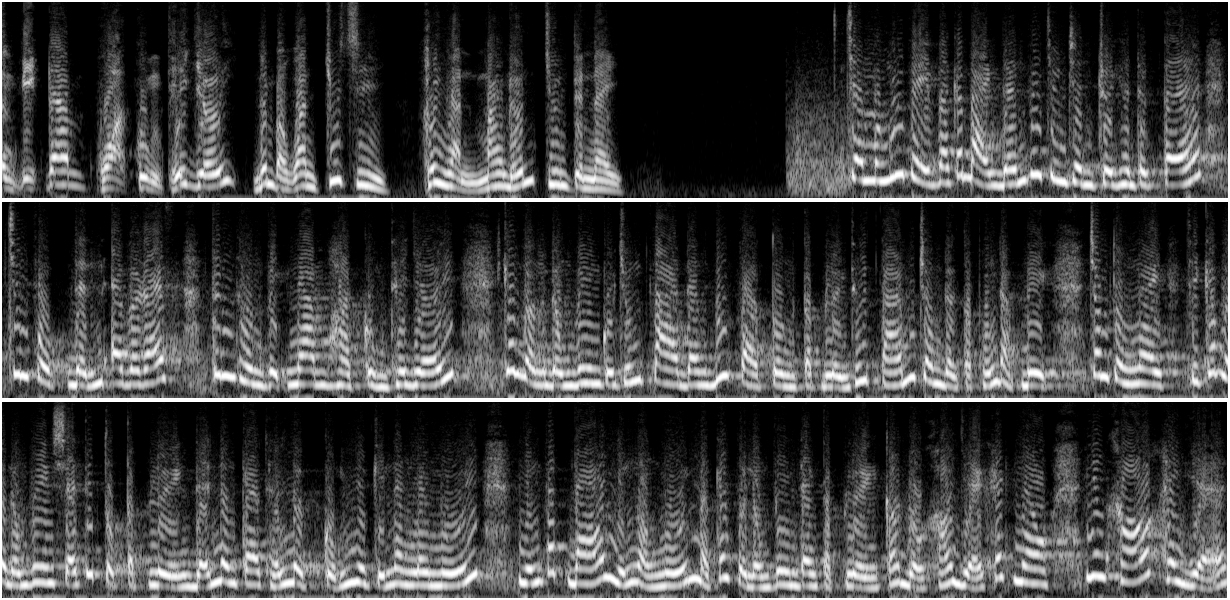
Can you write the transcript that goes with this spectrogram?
thần Việt Nam hòa cùng thế giới. Number chúa Juicy hân hạnh mang đến chương trình này. Chào mừng quý vị và các bạn đến với chương trình truyền hình thực tế Chinh phục đỉnh Everest, tinh thần Việt Nam hòa cùng thế giới. Các vận động viên của chúng ta đang bước vào tuần tập luyện thứ 8 trong đợt tập huấn đặc biệt. Trong tuần này thì các vận động viên sẽ tiếp tục tập luyện để nâng cao thể lực cũng như kỹ năng leo núi. Những vách đá, những ngọn núi mà các vận động viên đang tập luyện có độ khó dễ khác nhau, nhưng khó hay dễ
